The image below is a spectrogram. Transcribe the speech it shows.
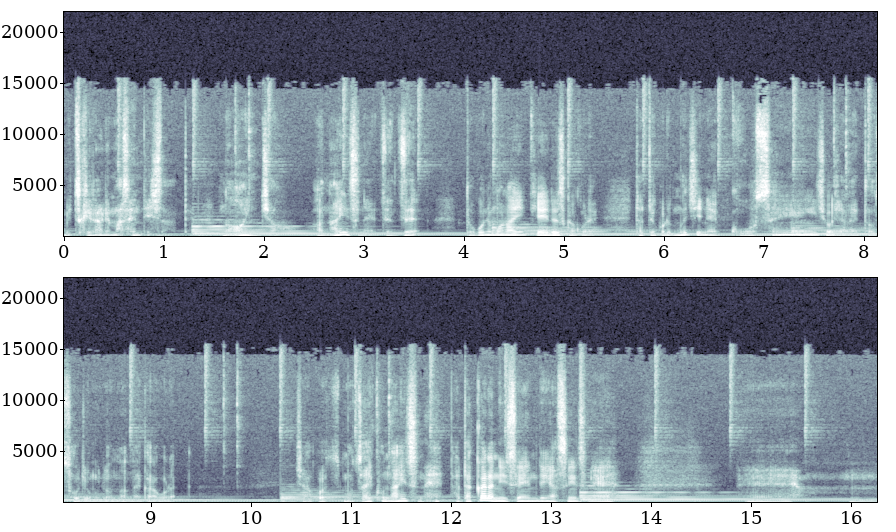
見つけられませんでしたって。ないんじゃん。あ、ないんすね。全然。どこにもない系ですか、これ。だってこれ無地ね、5000円以上じゃないと送料無料にならないから、これ。じゃあこれもう在庫ないですね。だから2000円で安いんですね。えー、うん。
